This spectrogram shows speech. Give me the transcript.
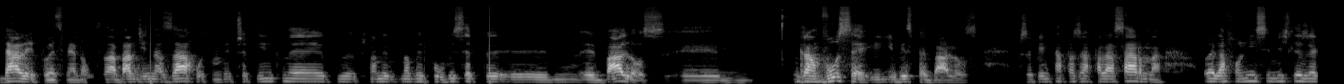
Dalej powiedzmy, jadąc na bardziej na zachód, mamy przepiękne, mamy, mamy półwysep y, y, Balos, Granwuse i, i wyspę Balos, przepiękna plaża Falasarna. O Elafonisi myślę, że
